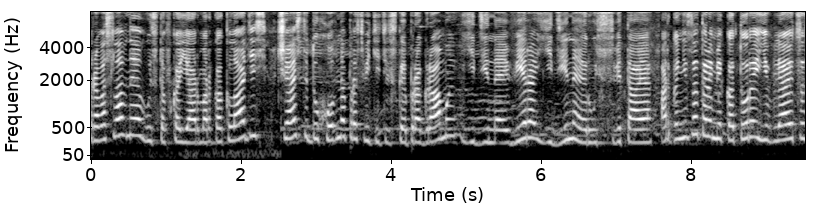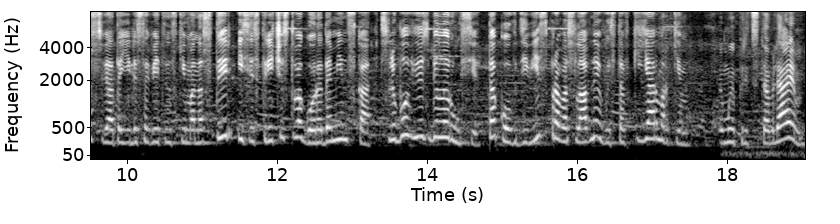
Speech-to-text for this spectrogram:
Православная выставка-ярмарка «Кладезь» – часть духовно-просветительской программы «Единая вера, единая Русь святая», организаторами которой являются Свято-Елисаветинский монастырь и сестричество города Минска. С любовью из Беларуси – таков девиз православной выставки-ярмарки. Мы представляем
